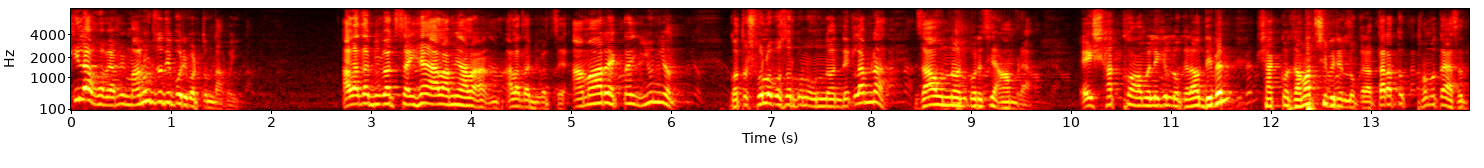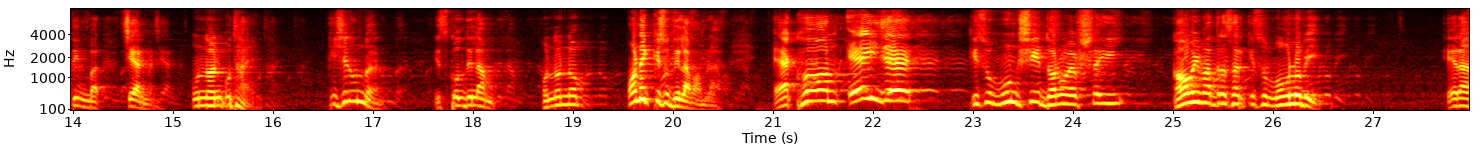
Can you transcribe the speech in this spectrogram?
কি লাভ হবে? আমি মানুষ যদি পরিবর্তন না হই। আলাদা বিভাগ চাই হ্যাঁ আমি আলা- আলাদা বিভাগ চাই আমার একটা ইউনিয়ন গত ষোলো বছর কোনো উন্নয়ন দেখলাম না। যা উন্নয়ন করেছি আমরা। এই সাক্ষ্য আওয়ামী লীগের লোকেরাও দিবেন, সাক্ষ্য জামাত শিবিরের লোকেরা। তারা তো ক্ষমতায় আছে তিনবার চেয়ারম্যান উন্নয়ন কোথায়? কিসের উন্নয়ন? স্কুল দিলাম, অন্যান্য অনেক কিছু দিলাম আমরা। এখন এই যে কিছু মুন্সি ধর্ম ব্যবসায়ী, কওমি মাদ্রাসার কিছু মৌলবী, এরা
